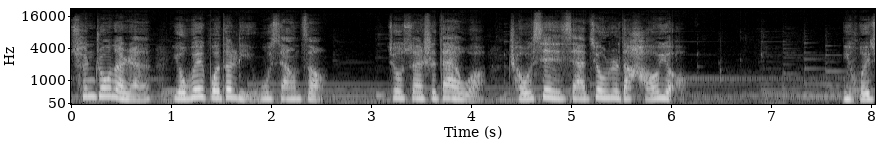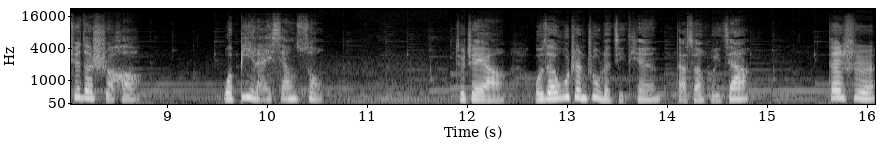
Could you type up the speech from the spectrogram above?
村中的人有微薄的礼物相赠，就算是代我酬谢一下旧日的好友。你回去的时候，我必来相送。就这样。我在乌镇住了几天，打算回家，但是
